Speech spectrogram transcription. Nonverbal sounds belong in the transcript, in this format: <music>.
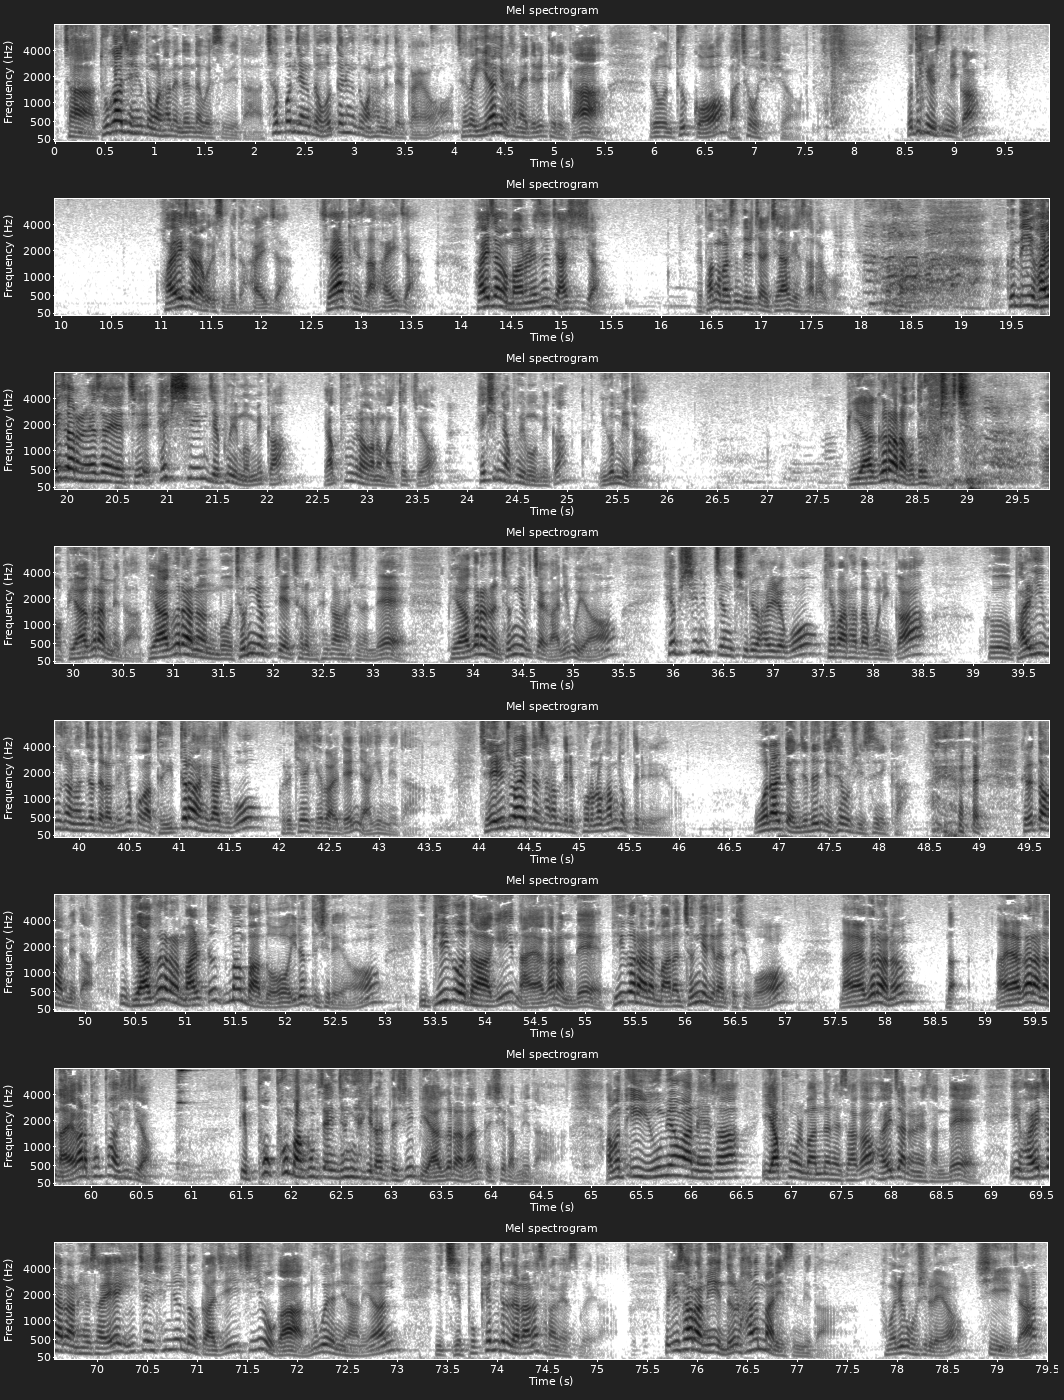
자, 두 가지 행동을 하면 된다고 했습니다. 첫 번째 행동, 어떤 행동을 하면 될까요? 제가 이야기를 하나 해드릴 테니까 여러분 듣고 맞춰보십시오. 어떻게 읽습니까? 화이자라고 읽습니다. 화이자. 제약회사 화이자. 화이자가 많은 회사인지 아시죠? 방금 말씀드렸잖아요. 제약회사라고. <laughs> 근데 이 화이자라는 회사의 제 핵심 제품이 뭡니까? 약품이라고 하는 거 맞겠죠? 핵심 약품이 뭡니까? 이겁니다. 비아그라라고 들어보셨죠? 어, 비아그라입니다. 비아그라는 뭐 정력제처럼 생각하시는데 비아그라는 정력제가 아니고요. 협심증 치료하려고 개발하다 보니까 그 발기부전 환자들한테 효과가 더 있더라 해가지고 그렇게 개발된 약입니다. 제일 좋아했던 사람들이 포르노 감독들이래요. 원할 때 언제든지 세울 수 있으니까. <laughs> 그랬다고 합니다. 이 비아그라라는 말 뜻만 봐도 이런 뜻이래요. 이 비거 더하기 나야가라인데 비거라는 말은 정력이라는 뜻이고 나야가라는 나, 나야가라는 나야가라 폭포 아시죠? 그 폭포만큼 센 정력이라는 뜻이 비아그라라는 뜻이랍니다. 아무튼 이 유명한 회사, 이 약품을 만든 회사가 화이자라는 회사인데 이 화이자라는 회사의 2010년도까지 CEO가 누구였냐 하면 이 제프 킨들러라는 사람이었습니다. 이 사람이 늘 하는 말이 있습니다. 한번 읽어보실래요? 시작.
